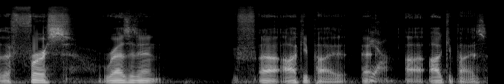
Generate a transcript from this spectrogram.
the first resident uh, occupied? uh, Yeah. uh, occupies.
